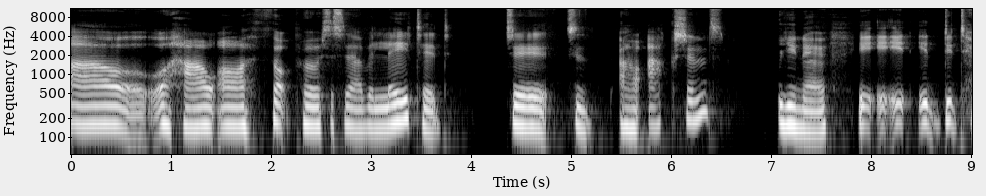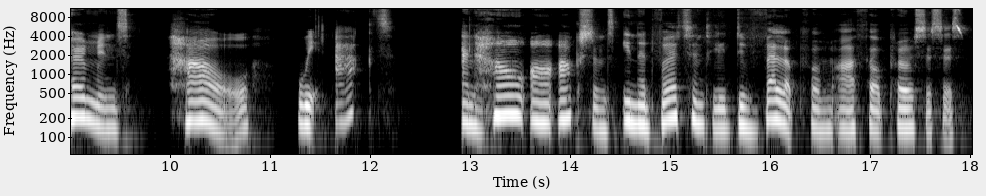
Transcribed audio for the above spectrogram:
uh, or how our thought processes are related to, to our actions you know, it, it, it determines how we act and how our actions inadvertently develop from our thought processes.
